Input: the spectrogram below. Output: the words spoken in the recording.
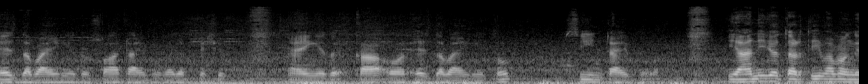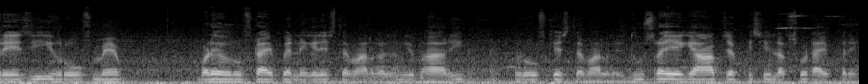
एस दबाएँगे तो स्वा टाइप होगा, जबकि शिफ्ट आएँगे तो का और एस दबाएँगे तो सीन टाइप होगा। यानी जो तरतीब हम अंग्रेज़ी हरूफ में बड़े हरूफ टाइप करने के लिए इस्तेमाल कर देंगे भारी हरूफ के इस्तेमाल करें। दूसरा ये कि आप जब किसी लफ्ज़ को टाइप करें,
